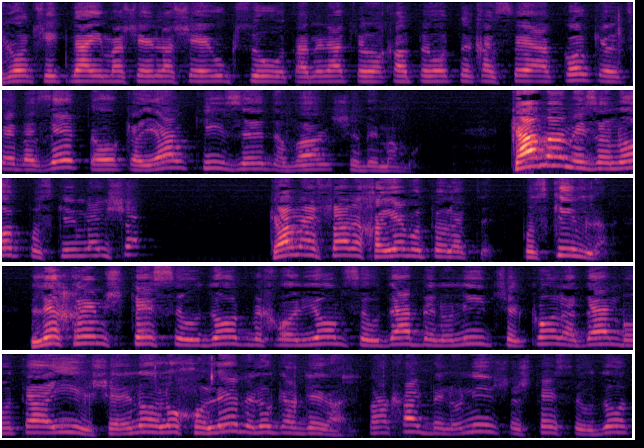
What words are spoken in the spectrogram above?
כגון שהתנה עמה שאין לה שאר וכסות, על מנת שלא אכל פירות נכסיה, הכל כיוצא בזה, תור קיים, כי זה דבר שבממון. כמה מזונות פוסקים לאישה? כמה אפשר לחייב אותו לתת? פוסקים לה לחם שתי סעודות בכל יום, סעודה בינונית של כל אדם באותה עיר, שאינו לא חולה ולא גרגרן. מאכל בינוני של שתי סעודות,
